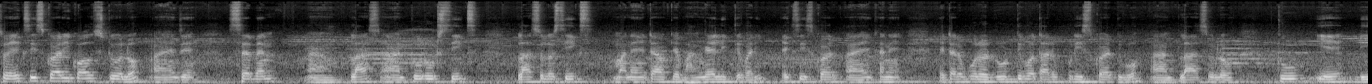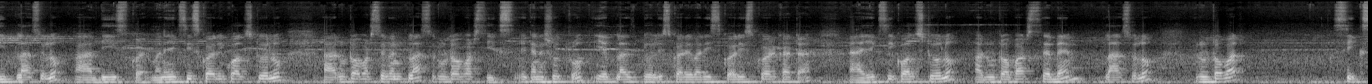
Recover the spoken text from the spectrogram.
So x square equals to হলো যে seven plus two root six plus হলো সিক্স মানে এটা ওকে ভাঙ্গায় লিখতে পারি। এক্স স্কোয়ার এখানে এটার উপরে রুট দিব, তার উপরে স্কোয়ার দিব প্লাস হলো টু এ বি প্লাস হলো বি স্কোয়ার মানে এক্স স্কোয়ার ইকুয়ালস টু হলো root over seven plus root over six এখানে সূত্র A plus B whole square এবার স্কোয়ার স্কোয়ার কাটা এক্স ইকুয়ালস টু হলো রুট ওভার সেভেন প্লাস হলো রুট ওভার সিক্স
